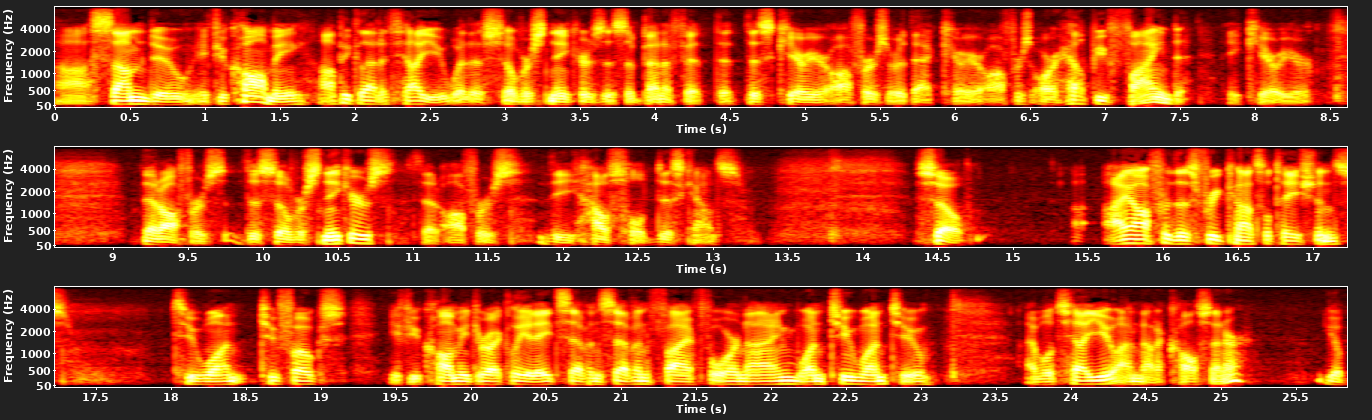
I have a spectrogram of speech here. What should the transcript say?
Uh, some do. If you call me, I'll be glad to tell you whether Silver Sneakers is a benefit that this carrier offers or that carrier offers, or help you find a carrier that offers the Silver Sneakers, that offers the household discounts. So, I offer those free consultations to one to folks. If you call me directly at 877-549-1212, I will tell you I'm not a call center. You'll,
